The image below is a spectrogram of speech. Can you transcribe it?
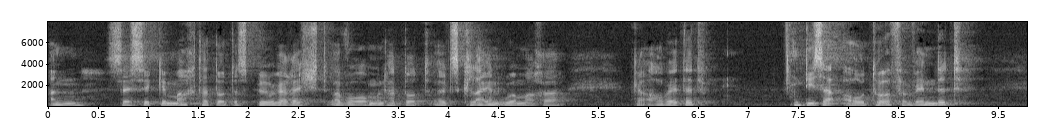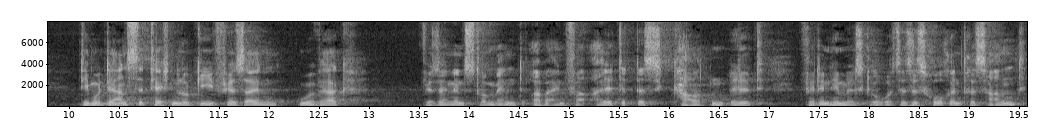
ansässig gemacht, hat dort das Bürgerrecht erworben und hat dort als Kleinuhrmacher gearbeitet. Und dieser Autor verwendet die modernste Technologie für sein Uhrwerk, für sein Instrument, aber ein veraltetes Kartenbild für den Himmelsglobus. Das ist hochinteressant,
